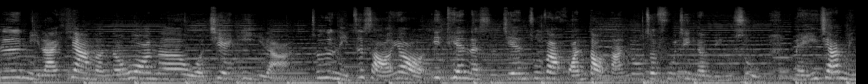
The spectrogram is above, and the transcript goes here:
实你来厦门的话呢，我建议啦，就是你至少要一天的时间住在环岛南路这附近的民宿，每一家民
